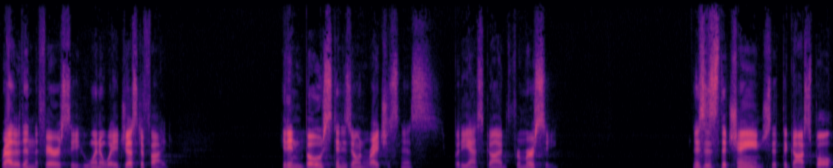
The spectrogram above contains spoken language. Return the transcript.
rather than the Pharisee who went away justified. He didn't boast in his own righteousness, but he asked God for mercy. This is the change that the gospel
